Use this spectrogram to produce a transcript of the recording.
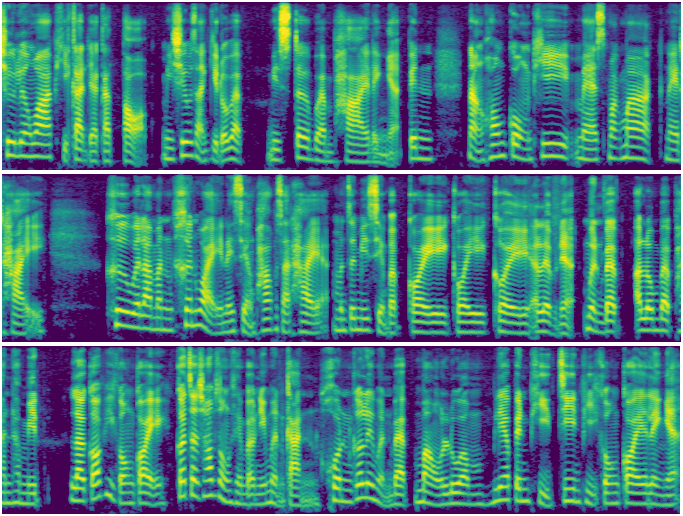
ชื่อเรื่องว่าผีกัดอย่ากัดตอบ มีชื่อภาษาอังกฤษว่าแบบ Mr. Vampire อะไรเงี้ยเป็นหนังฮ่องกงที่ mass มากๆ ในไทย คือเวลามันเคลื่อนไหวในเสียงภาคภาษาไทยอะมันจะมีเสียงแบบกอยกอยกอยอะไรแบบเนี้ยเหมือนแบบอารมณ์แบบพันธมิตร แล้วก็ผีกองกอยก็จะชอบส่งเสียงแบบนี้เหมือนกัน คนก็เลยเหมือนแบบเหมารวม เรียกเป็นผีจีนผีกองกอยอะไรเงี้ย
